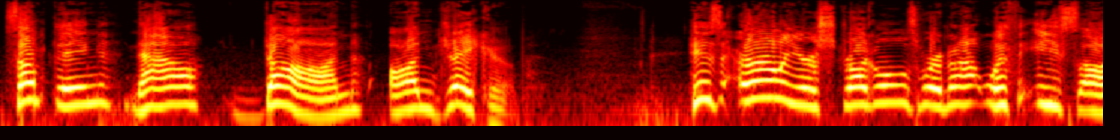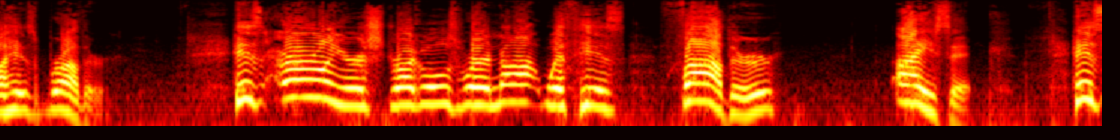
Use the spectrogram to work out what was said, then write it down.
Something now dawned on Jacob. His earlier struggles were not with Esau, his brother. His earlier struggles were not with his father, Isaac. His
